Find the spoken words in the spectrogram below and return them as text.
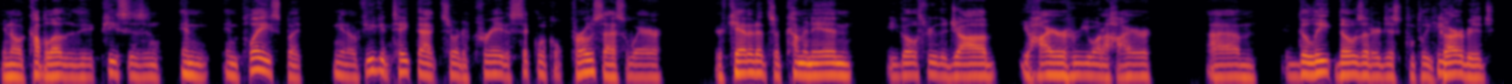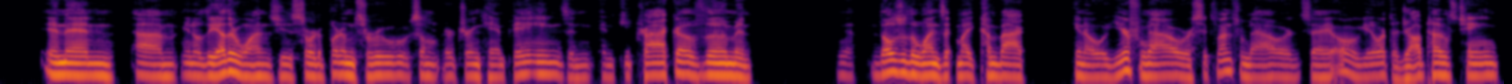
you know, a couple other pieces in in in place. But you know, if you can take that sort of create a cyclical process where your candidates are coming in, you go through the job, you hire who you want to hire, um, delete those that are just complete hmm. garbage. And then, um, you know, the other ones, you sort of put them through some nurturing campaigns and, and keep track of them. And those are the ones that might come back, you know, a year from now or six months from now and say, oh, you know what, their job titles changed.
